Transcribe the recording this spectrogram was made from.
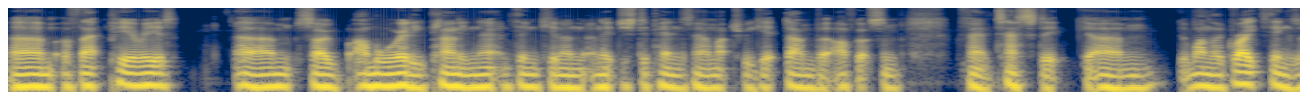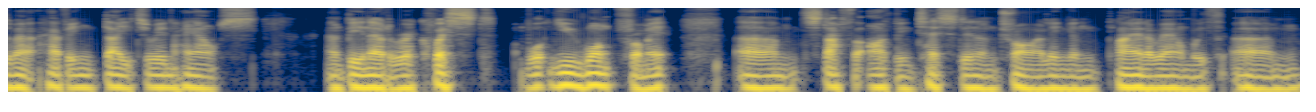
um, of that period. Um, so I'm already planning that and thinking, and, and it just depends how much we get done. But I've got some fantastic. Um, one of the great things about having data in house and being able to request what you want from it, um, stuff that I've been testing and trialing and playing around with, um,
